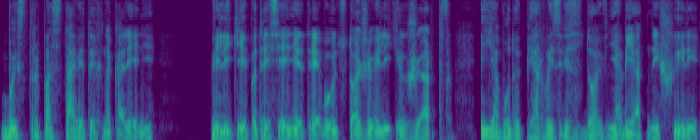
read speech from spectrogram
быстро поставит их на колени. Великие потрясения требуют столь же великих жертв, и я буду первой звездой в необъятной шире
